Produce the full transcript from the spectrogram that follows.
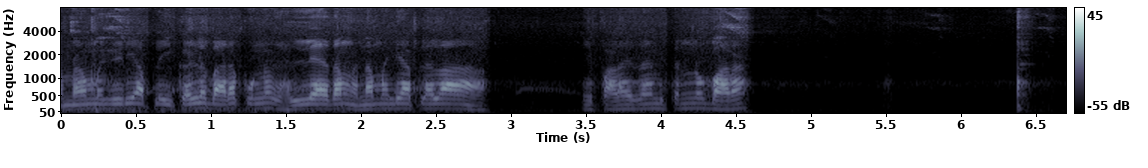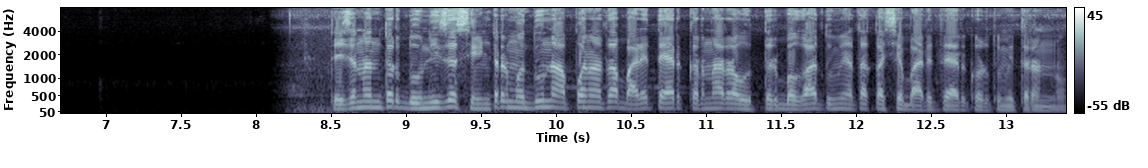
म्हणा म्हणजे आपल्या इकडलं बारा पूर्ण झालेलं आहे आता म्हणजे आपल्याला हे पाळायचं मित्रांनो बारा. त्याच्यानंतर दोन्हीचं सेंटरमधून आपण आता बारे तयार करणार आहोत. तर बघा तुम्ही आता कसे बारे तयार करतो मित्रांनो.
